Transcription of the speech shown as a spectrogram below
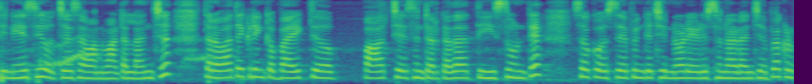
తినేసి వచ్చేసామన్నమాట లంచ్. తర్వాత ఇక్కడ ఇంకా బైక్ పార్క్ చేసి ఉంటారు కదా తీస్తుంటే సో కొద్దిసేపు ఇంకా చిన్నోడు ఏడుస్తున్నాడు అని చెప్పి అక్కడ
